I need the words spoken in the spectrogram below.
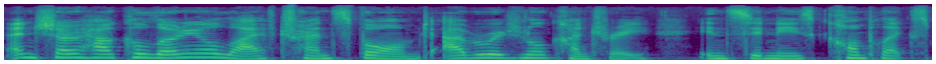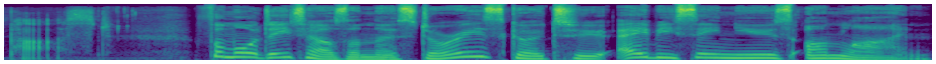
and show how colonial life transformed Aboriginal country in Sydney's complex past. For more details on those stories, go to ABC News Online.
